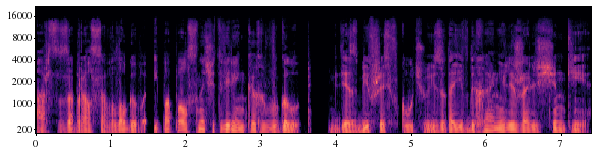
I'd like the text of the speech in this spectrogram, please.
Арс забрался в логово и пополз на четвереньках вглубь, где, сбившись в кучу и затаив дыхание, лежали щенки.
